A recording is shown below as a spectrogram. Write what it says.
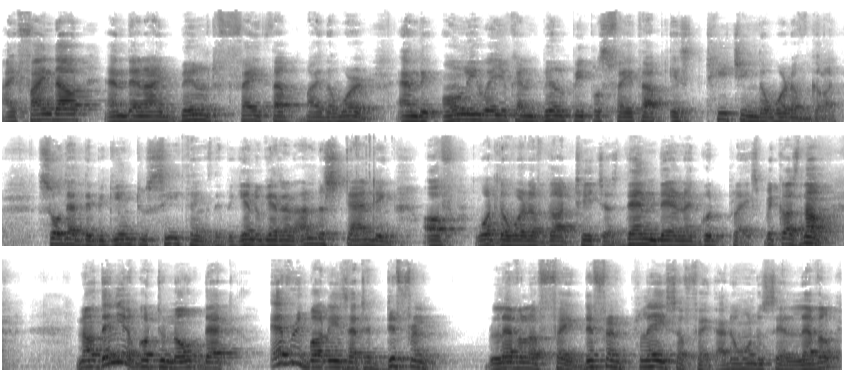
I find out and then I build faith up by the word. And the only way you can build people's faith up is teaching the word of God so that they begin to see things. They begin to get an understanding of what the word of God teaches. Then they're in a good place. Because now, now then you've got to note that everybody is at a different level of faith, different place of faith. I don't want to say level,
